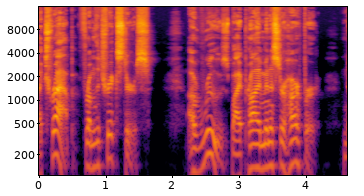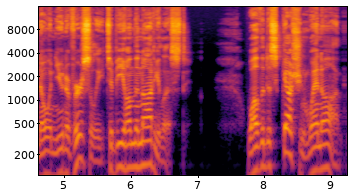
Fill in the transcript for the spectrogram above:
A trap from the tricksters? a ruse by Prime Minister Harper, known universally to be on the naughty list. While the discussion went on,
